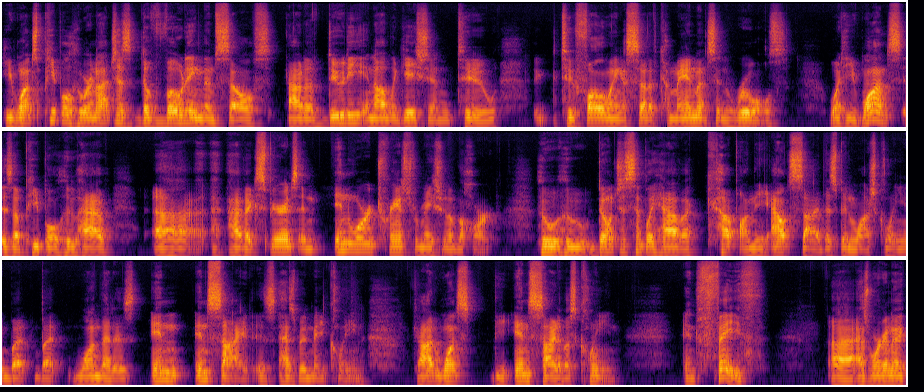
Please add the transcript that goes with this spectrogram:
he wants people who are not just devoting themselves out of duty and obligation to, to following a set of commandments and rules. What he wants is a people who have, uh, have experienced an inward transformation of the heart, who, who don't just simply have a cup on the outside that's been washed clean, but, but one that is in, inside is, has been made clean. God wants the inside of us clean. And faith uh, as we're gonna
